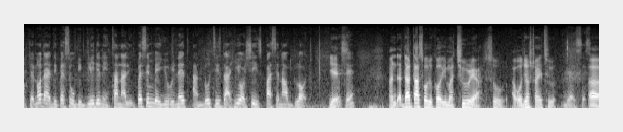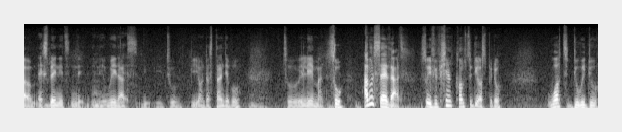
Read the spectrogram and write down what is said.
Okay, not that the person will be bleeding internally. The person may urinate and notice that he or she is passing out blood. Yes. Okay. And that, that's what we call hematuria. So I was just trying to Yes. yes. um, explain it in a, in a Mm, way that yes. you, it be understandable Mm. to a layman. So, having said that, so if a patient comes to the hospital, what do we do?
